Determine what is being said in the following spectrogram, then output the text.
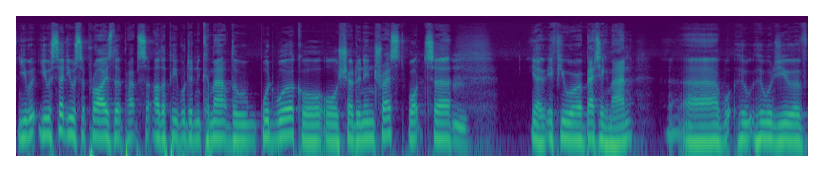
you you said you were surprised that perhaps other people didn't come out of the woodwork or, or showed an interest. What uh, mm. you know, if you were a betting man, uh, who who would you have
